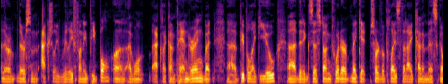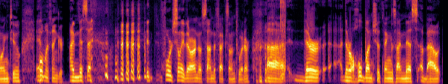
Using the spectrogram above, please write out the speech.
There are, there are some actually really funny people. Uh, I won't act like I'm pandering, but uh, people like you uh, that exist on Twitter make it sort of a place that I kind of miss going to. And Pull my finger. I miss it. it. Fortunately, there are no sound effects on Twitter. Uh, there, there are a whole bunch of things I miss about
